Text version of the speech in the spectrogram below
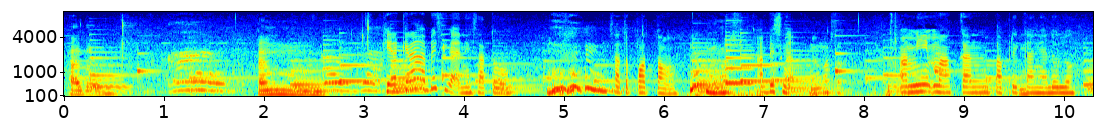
Apa? Hmm. Kira-kira habis nggak nih satu? Satu potong. Habis nggak? Mami makan paprikanya dulu.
